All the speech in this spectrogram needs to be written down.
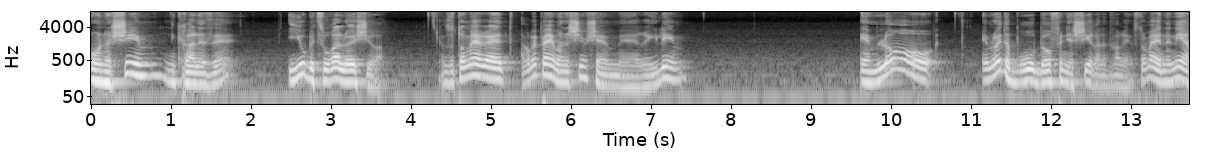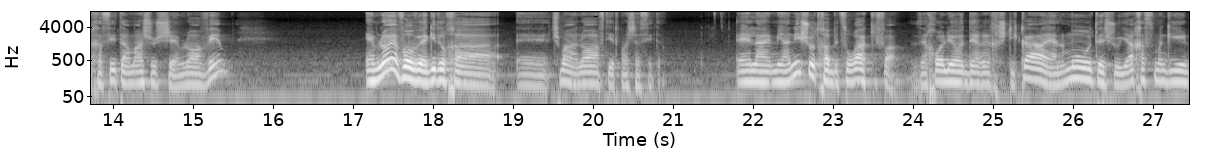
שעונשים, נקרא לזה, יהיו בצורה לא ישירה. זאת אומרת, הרבה פעמים אנשים שהם רעילים, הם לא, הם לא ידברו באופן ישיר על הדברים. זאת אומרת, נניח עשית משהו שהם לא אוהבים, הם לא יבואו ויגידו לך, אה, תשמע, לא אהבתי את מה שעשית. אלא הם יענישו אותך בצורה עקיפה. זה יכול להיות דרך שתיקה, היעלמות, איזשהו יחס מגעיל.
